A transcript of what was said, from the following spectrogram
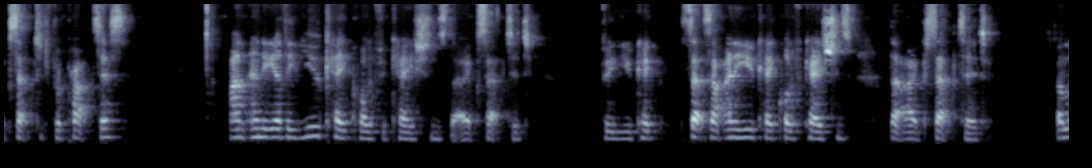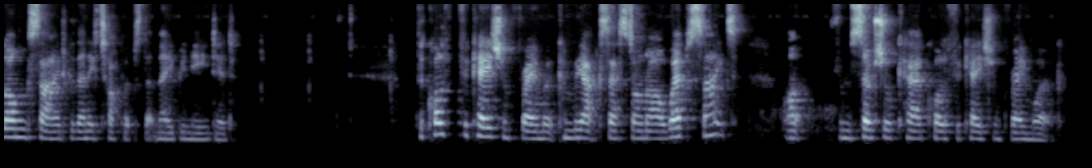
accepted for practice and any other UK qualifications that are accepted for UK sets out any UK qualifications that are accepted alongside with any top-ups that may be needed. The qualification framework can be accessed on our website on, from Social Care Qualification Framework.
